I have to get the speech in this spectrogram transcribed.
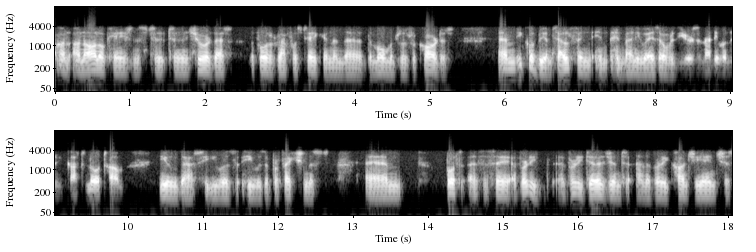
on, on all occasions to, to ensure that the photograph was taken and the, the moment was recorded. Um, he could be himself in, in, in many ways over the years, and anyone who got to know Tom knew that he was he was a perfectionist. Um, but as I say, a very a very diligent and a very conscientious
